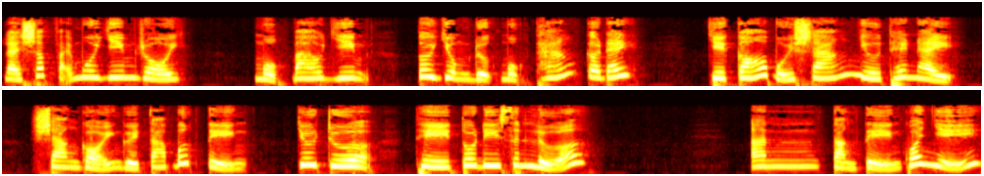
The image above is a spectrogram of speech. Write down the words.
lại sắp phải mua diêm rồi. Một bao diêm tôi dùng được một tháng cơ đấy. Chỉ có buổi sáng như thế này, sang gọi người ta bất tiện, chưa trưa thì tôi đi xin lửa. Anh tặng tiện quá nhỉ?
